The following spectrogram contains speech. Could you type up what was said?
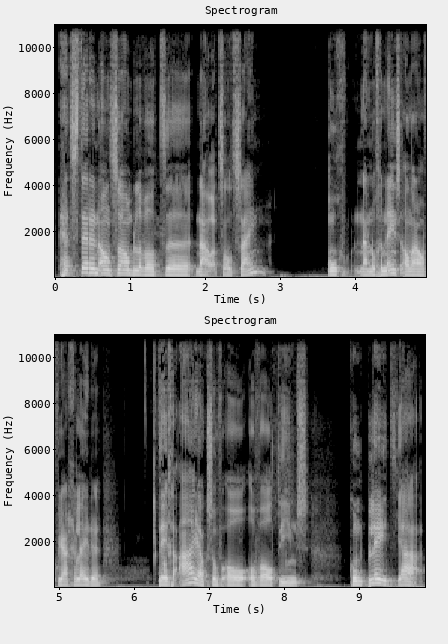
het sterrenensemble wat, eh, nou wat zal het zijn? Onge- nou, nog ineens anderhalf jaar geleden tegen Ajax of all, of all teams compleet ja,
